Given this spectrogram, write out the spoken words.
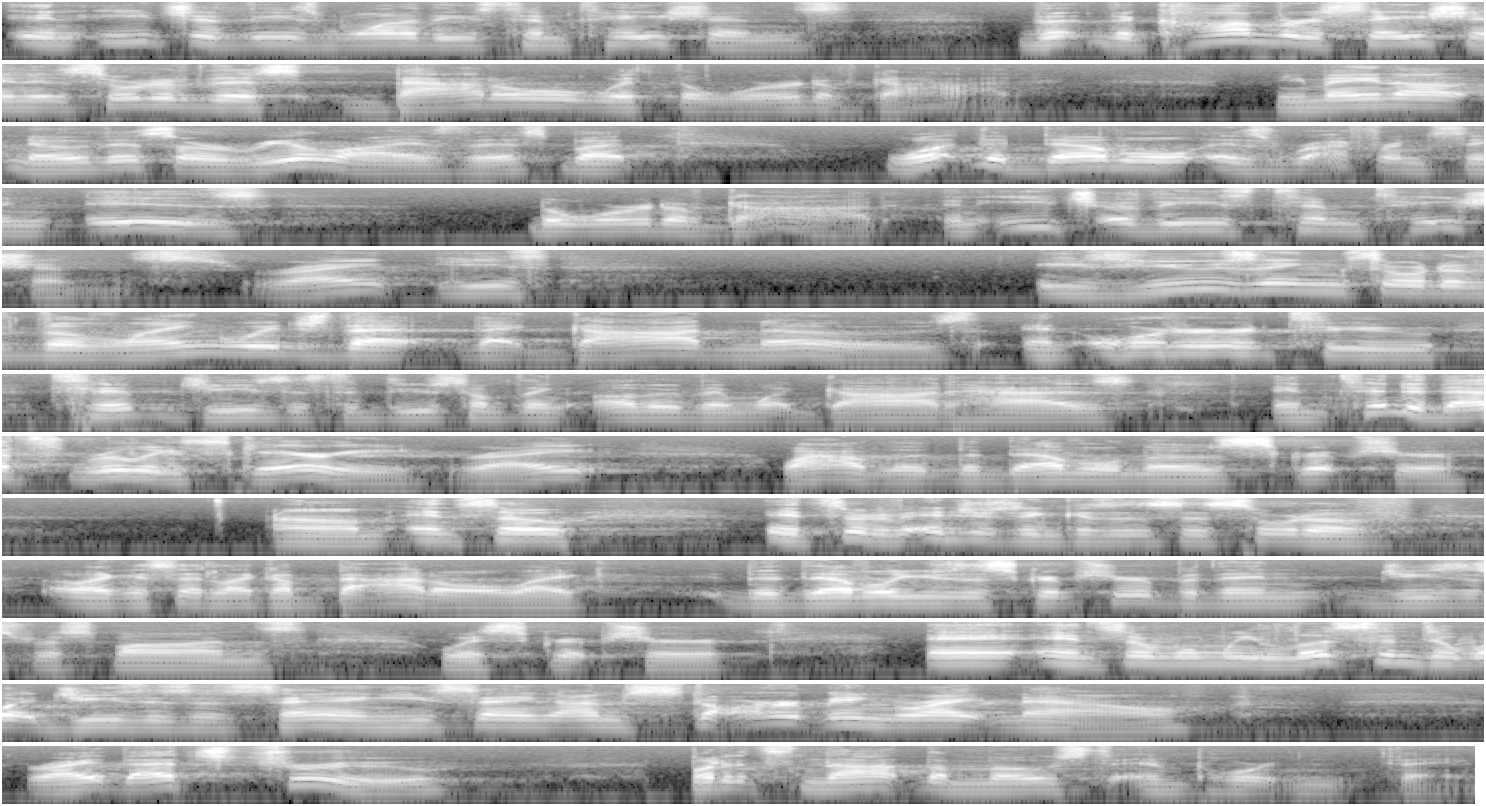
in each of these, one of these temptations, the, the conversation is sort of this battle with the Word of God. You may not know this or realize this, but what the devil is referencing is the Word of God. In each of these temptations, right? He's he's using sort of the language that, that God knows in order to tempt Jesus to do something other than what God has intended. That's really scary, right? Wow, the, the devil knows Scripture. Um, and so it's sort of interesting because it's a sort of, like I said, like a battle. Like the devil uses Scripture, but then Jesus responds with Scripture. And, and so when we listen to what Jesus is saying, he's saying, I'm starving right now, right? That's true. But it's not the most important thing.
